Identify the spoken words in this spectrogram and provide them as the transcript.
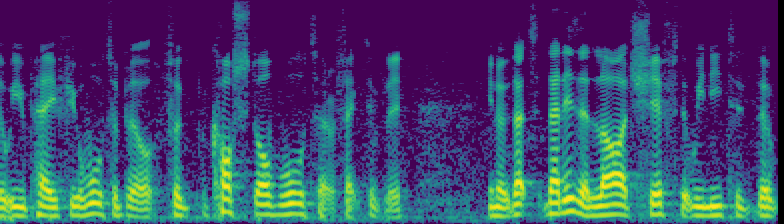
that you pay for your water bill, for the cost of water, effectively. You know, that's, that is a large shift that we need to, that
